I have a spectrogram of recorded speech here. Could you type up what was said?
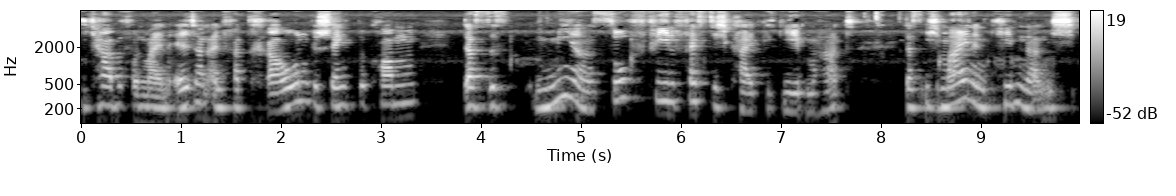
ich habe von meinen Eltern ein Vertrauen geschenkt bekommen, dass es mir so viel Festigkeit gegeben hat, dass ich meinen Kindern, ich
